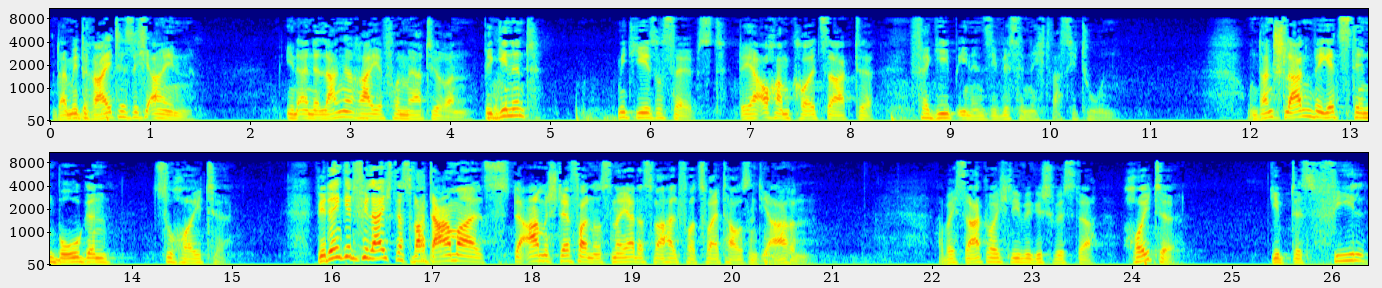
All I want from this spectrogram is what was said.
Und damit reihte sich ein in eine lange Reihe von Märtyrern, beginnend mit Jesus selbst, der ja auch am Kreuz sagte, vergib ihnen, sie wissen nicht, was sie tun. Und dann schlagen wir jetzt den Bogen zu heute. Wir denken vielleicht, das war damals der arme Stephanus, naja, das war halt vor 2000 Jahren. Aber ich sage euch, liebe Geschwister, heute gibt es viel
